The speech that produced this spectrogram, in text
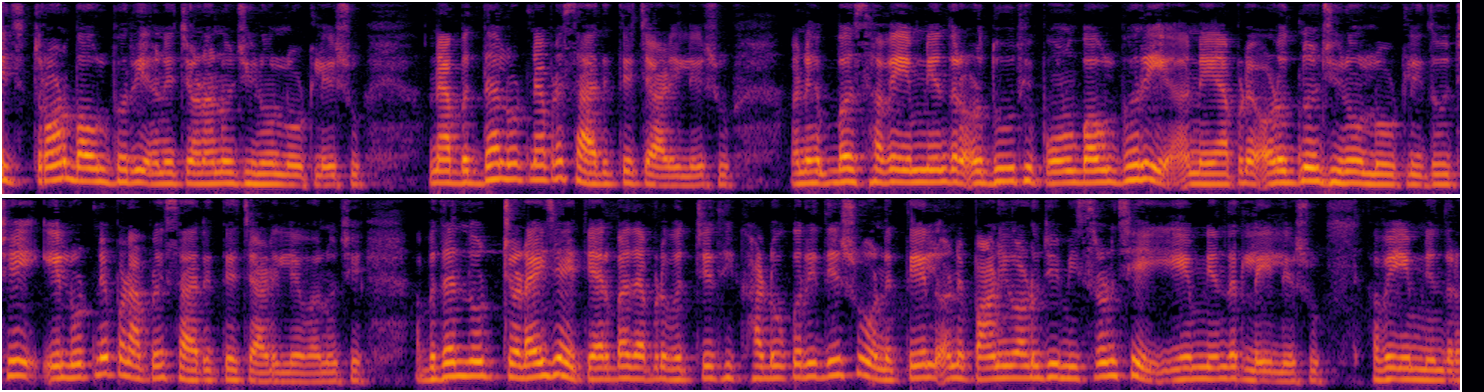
એ જ ત્રણ બાઉલ ભરી અને ચણાનો ઝીણો લોટ લેશું. અને આ બધા લોટને આપણે સારી રીતે ચાળી લઈશું. અને બસ હવે એમની અંદર અડધુંથી પોણું બાઉલ ભરી અને આપણે અડદનો ઝીણો લોટ લીધો છે. એ લોટને પણ આપણે સારી રીતે ચાળી લેવાનો છે. આ બધા લોટ ચડાઈ જાય ત્યારબાદ આપણે વચ્ચેથી ખાડો કરી દઈશું અને તેલ અને પાણીવાળું જે મિશ્રણ છે એ એમની અંદર લઈ લેશું. હવે એમની અંદર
